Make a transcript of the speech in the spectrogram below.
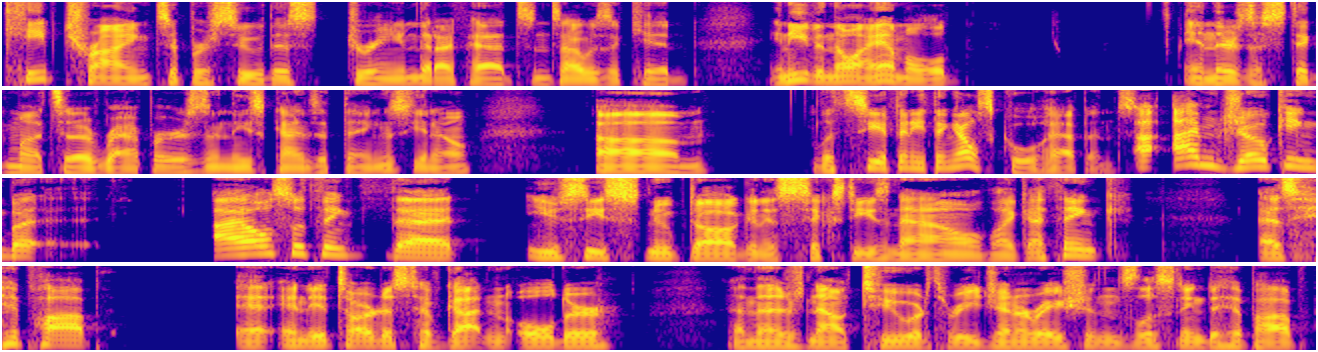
keep trying to pursue this dream that I've had since I was a kid. And even though I am old, and there's a stigma to rappers and these kinds of things, you know, um, let's see if anything else cool happens. I, I'm joking, but I also think that you see Snoop Dogg in his 60s now. Like, I think as hip hop and, and its artists have gotten older, and there's now two or three generations listening to hip hop,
